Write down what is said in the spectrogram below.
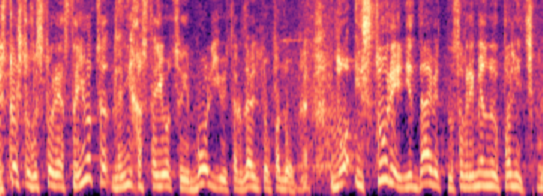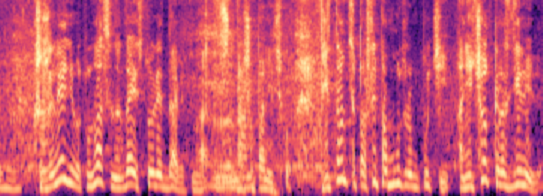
То есть то, что в истории остается, для них остается и болью, и так далее, и тому подобное. Но история не давит на современную политику. К сожалению, вот у нас иногда история давит на, на нашу политику. Вьетнамцы пошли по мудрому пути. Они четко разделили.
